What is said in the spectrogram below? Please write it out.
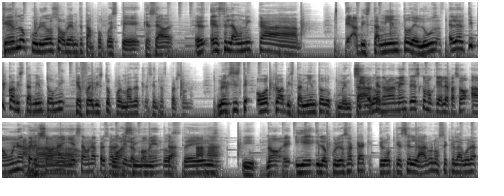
¿Qué es lo curioso? Obviamente tampoco es que, que sea... Es, es la única eh, avistamiento de luz, el, el típico avistamiento ovni que fue visto por más de 300 personas. No existe otro avistamiento Sí, documentado. porque normalmente es como que le pasó a una Ajá. persona y esa una persona te lo comenta. seis. Ajá. Y, no, eh, y, y lo curioso acá, que creo que ese lago, no sé qué lago era,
